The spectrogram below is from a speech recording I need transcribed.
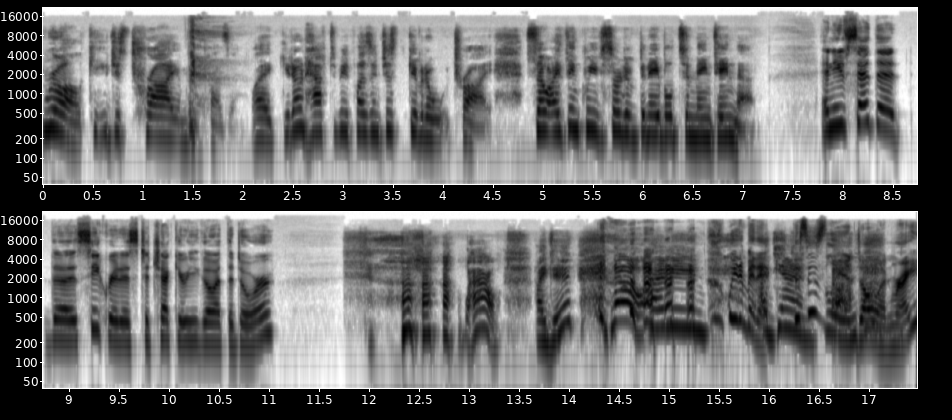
rule. Can you just try and be pleasant? Like you don't have to be pleasant, just give it a try. So I think we've sort of been able to maintain that. And you've said that the secret is to check your ego at the door. wow, I did? No, I mean, Wait a minute. Again, this is Lian Dolan, right?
